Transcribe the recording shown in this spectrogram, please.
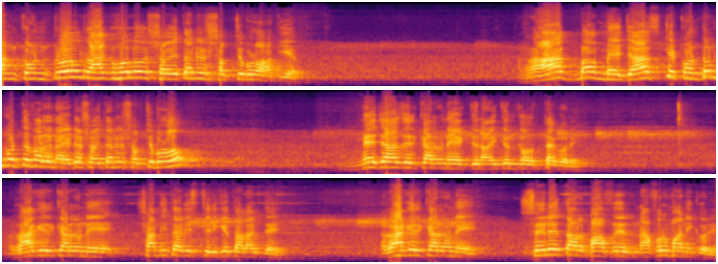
আনকন্ট্রোল রাগ হলো শয়তানের সবচেয়ে বড় হাতিয়ার। রাগ বা মেজাজকে কন্ট্রোল করতে পারে না, এটা শয়তানের সবচেয়ে বড় মেজাজের কারণে একজন আরেকজনকে হত্যা করে। রাগের কারণে স্বামী তার স্ত্রীকে তালাক দেয়। রাগের কারণে ছেলে তার বাপের নাফরমানি করে।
